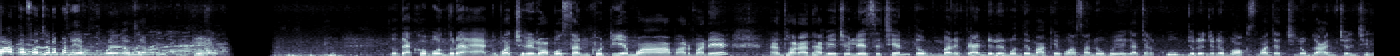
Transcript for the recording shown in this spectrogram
বাতাস আছে না পারে পুড়ে গেছে এখন। তো দেখো বন্ধুরা এক বছরের অবস্থান ঘটিয়ে মা আবার মানে আহ, ধরাধামে চলে এসেছেন। তো মানে প্যান্ডেলের মধ্যে মাকে বসানো হয়ে গেছে। আর খুব জোরে জোরে বক্স বাজাচ্ছিল গান চলছিল।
